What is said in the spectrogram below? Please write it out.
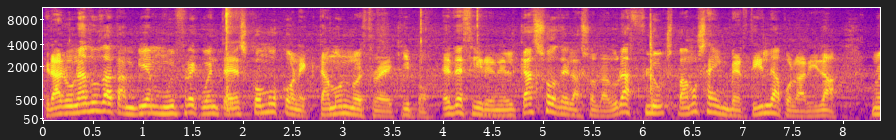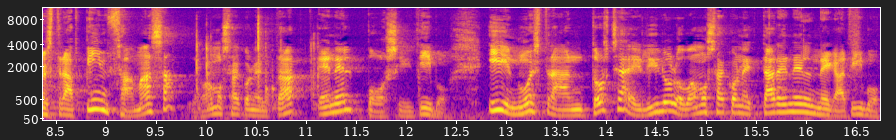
Claro, una duda también muy frecuente es cómo conectamos nuestro equipo. Es decir, en el caso de la soldadura flux vamos a invertir la polaridad. Nuestra pinza masa la vamos a conectar en el positivo y nuestra antorcha, el hilo, lo vamos a conectar en el negativo.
